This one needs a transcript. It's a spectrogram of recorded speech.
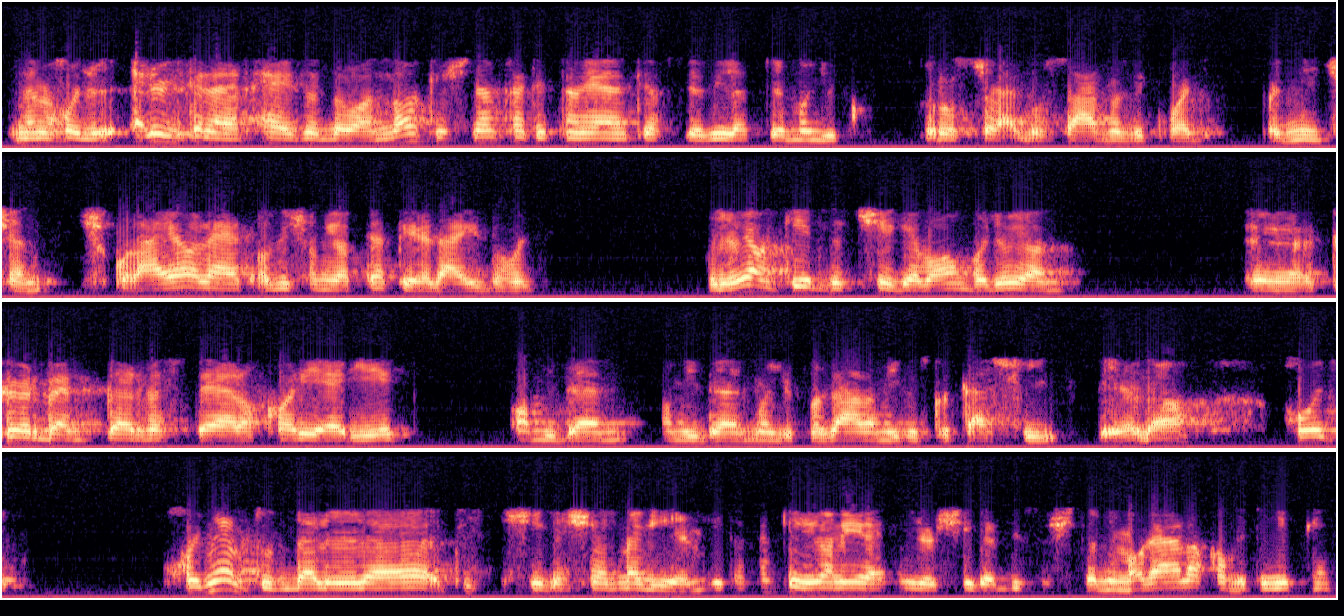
nem, hogy előnytelenebb helyzetben vannak, és nem feltétlenül jelenti azt, hogy az illető mondjuk rossz családból származik, vagy, vagy nincsen iskolája, lehet az is, ami a te példáidban, hogy, hogy olyan képzettsége van, vagy olyan ö, körben tervezte el a karrierjét, amiben, amiben mondjuk az állami igazgatási példa, hogy, hogy nem tud belőle tisztességesen megélni. Tehát nem tud olyan életminőséget biztosítani magának, amit egyébként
